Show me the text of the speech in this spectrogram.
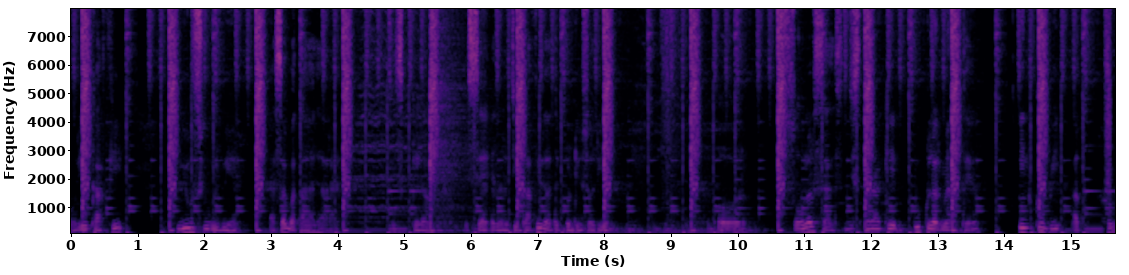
और ये काफ़ी यूज़फुल भी है, ऐसा बताया जा रहा है। इसके नाम, इससे एनर्जी काफ़ी ज़्यादा प्रोड्यूस हो रही है। और सोलर सेल्स जिस तरह के ब्लू कलर में आते हैं, इनको भी अब हम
